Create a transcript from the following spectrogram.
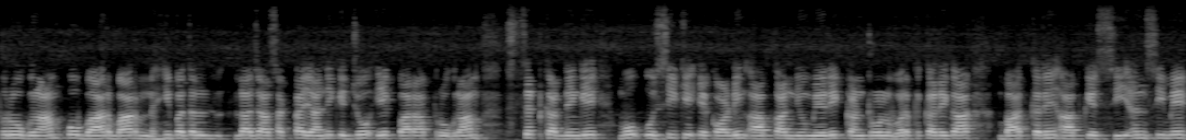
प्रोग्राम को बार बार नहीं बदला जा सकता, यानी कि जो एक बार आप प्रोग्राम सेट कर देंगे, वो उसी के अकॉर्डिंग आपका न्यूमेरिक कंट्रोल वर्क करेगा। बात करें आपके सीएनसी में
